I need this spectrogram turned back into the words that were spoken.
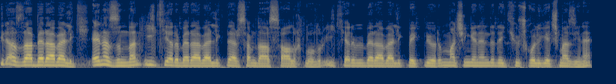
biraz daha beraberlik en azından ilk yarı beraberlik dersem daha sağlıklı olur. İlk yarı bir beraberlik bekliyorum. Maçın genelinde de 2-3 golü geçmez yine.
